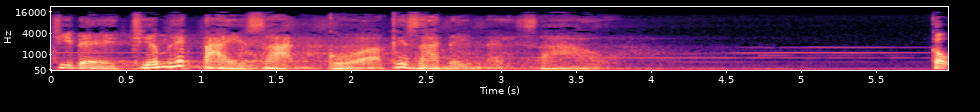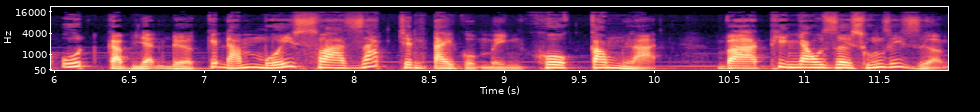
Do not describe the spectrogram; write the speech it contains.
chỉ để chiếm hết tài sản của cái gia đình này sao? Cậu út cảm nhận được cái đám muối xoa rát trên tay của mình khô cong lại và thi nhau rơi xuống dưới giường.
